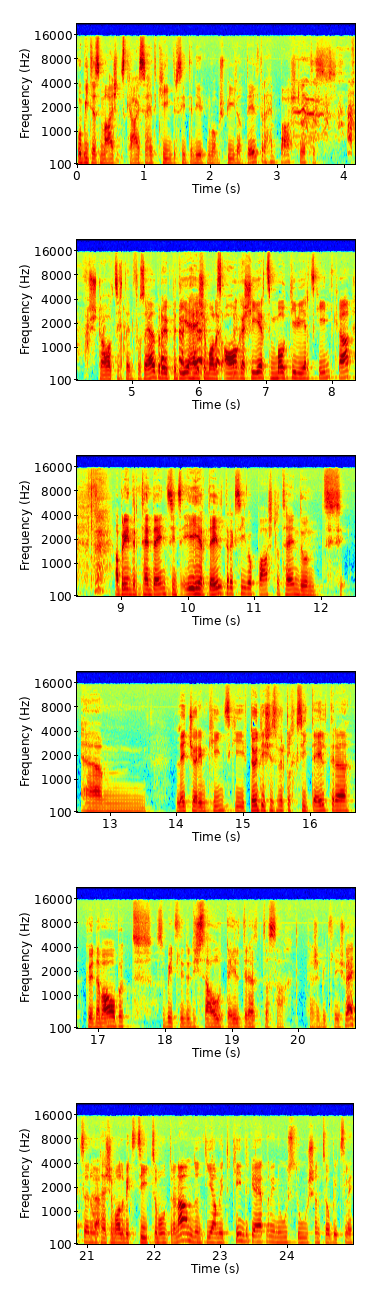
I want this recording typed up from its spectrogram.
Wobei das meistens geheißen hat, die Kinder sind dann irgendwo am Spielen und die Eltern haben bastelt. Das versteht sich dann von selber. Etwa die haben schon mal ein engagiertes, motiviertes Kind gehabt. Aber in der Tendenz sind es eher die Eltern, die gebastelt haben. Und, ähm, letztes Jahr im Kinski, dort ist es wirklich, die Eltern gehen am Abend, so ein bisschen, dort ist es auch die Eltern, das kannst du ein bisschen schwätzen und ja. hast mal ein bisschen Zeit zum Untereinander und die auch mit der Kindergärtnerin austauschen und so ein bisschen.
